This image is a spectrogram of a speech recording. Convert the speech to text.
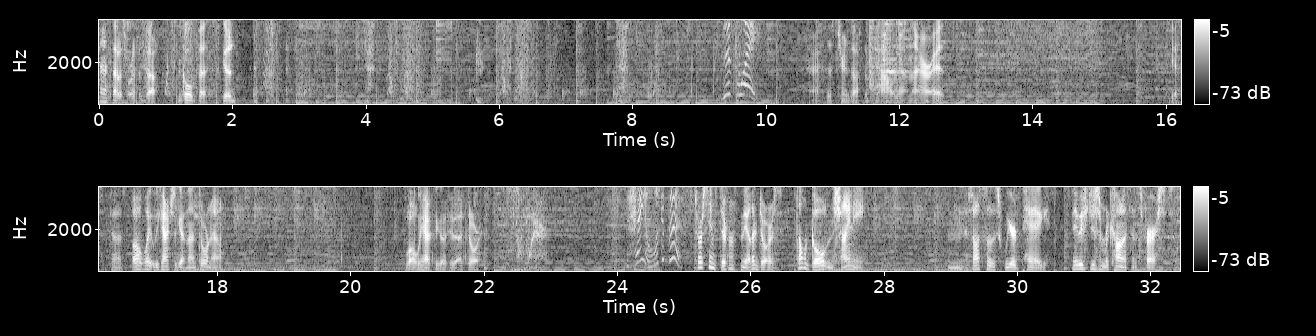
Eh, that was worth it though. The gold vest is good. Turns off the power down there, right? Yes, it does. Oh, wait, we can actually get in that door now. Well, we have to go through that door. It's somewhere. Hey, look at this. This door seems different from the other doors. It's all gold and shiny. Hmm, there's also this weird pig. Maybe we should do some reconnaissance first.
